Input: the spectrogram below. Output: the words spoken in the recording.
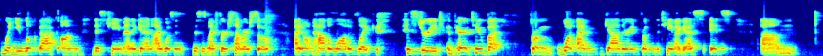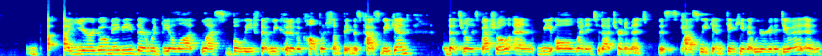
when you look back on this team and again I wasn't this is my first summer so I don't have a lot of like history to compare it to but from what I'm gathering from the team I guess it's um, a year ago, maybe there would be a lot less belief that we could have accomplished something this past weekend that's really special. And we all went into that tournament this past weekend thinking that we were going to do it. And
